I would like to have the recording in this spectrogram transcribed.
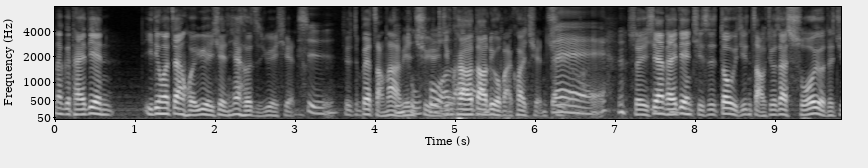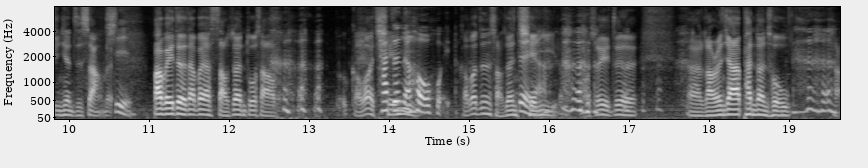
那个台电一定会站回月线，现在何止月线，是。就就不要涨到哪边去，已经快要到六百块钱去了。对，所以现在台电其实都已经早就在所有的均线之上了。是，巴菲特大概要少赚多少？搞不好，他真的后悔，搞不好真的少赚千亿了。啊哦、所以这个呃，老人家判断错误。好，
